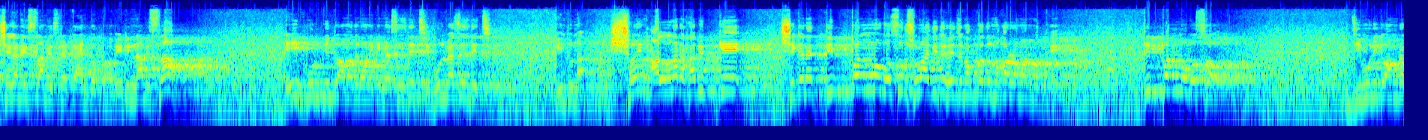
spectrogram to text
সেখানে ইসলাম স্টেট কায়েম করতে হবে। এটির নাম ইসলাম। এই ভুল কিন্তু আমাদের অনেকে মেসেজ দিচ্ছে, ভুল মেসেজ দিচ্ছে। কিন্তু না, স্বয়ং আল্লাহর হাবিবকে সেখানে তিপ্পান্ন বছর সময় দিতে হয়েছে মক্কাতুল মোকাররমার মধ্যে। তিপ্পান্ন বছর। জীবনী তো আমরা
